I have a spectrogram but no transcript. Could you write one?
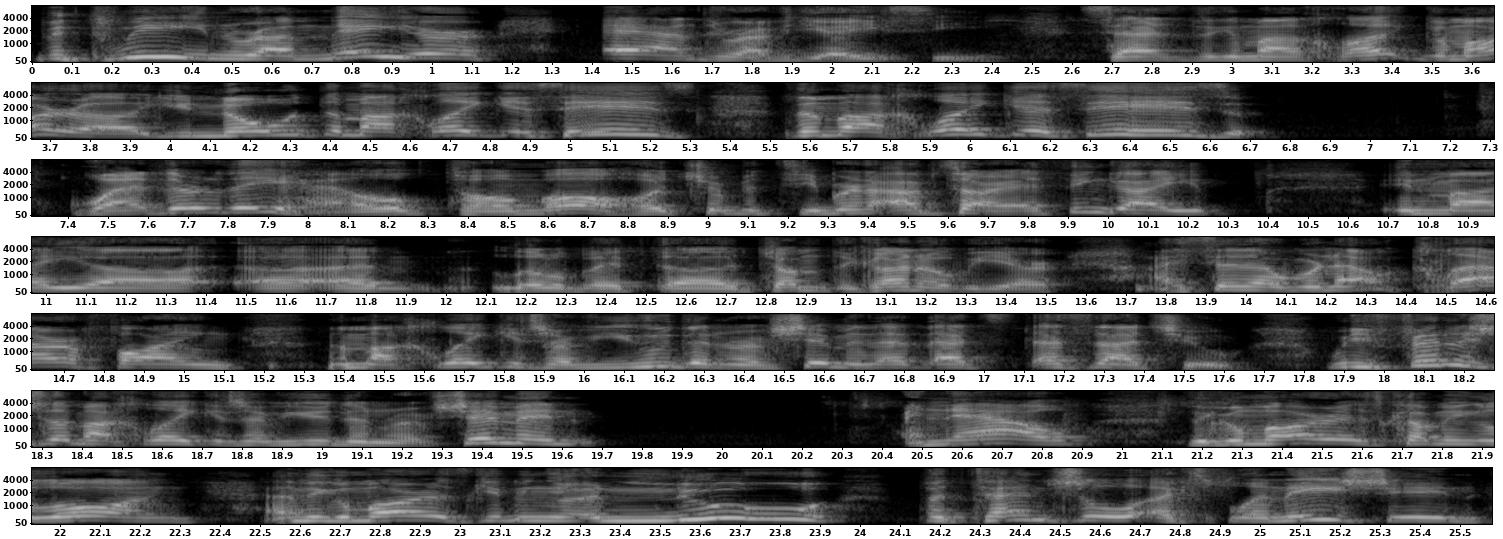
between Rav Meir and Rav Yasi? Says the Gemara, you know what the machlaikas is? The machlaikas is whether they held Toma Hutcha I'm sorry, I think I, in my uh, uh, um, little bit uh, jumped the gun over here. I said that we're now clarifying the machlekes of Yud and Rav Shimon. That, that's that's not true. We finished the machlekes of Yud and Rav Shimon. And now the Gemara is coming along, and the Gemara is giving a new potential explanation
